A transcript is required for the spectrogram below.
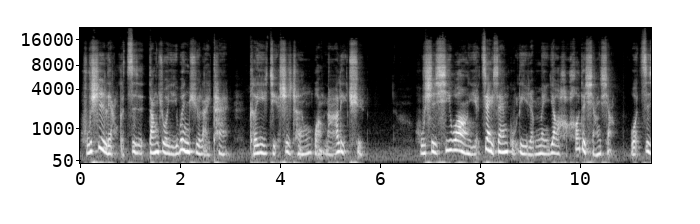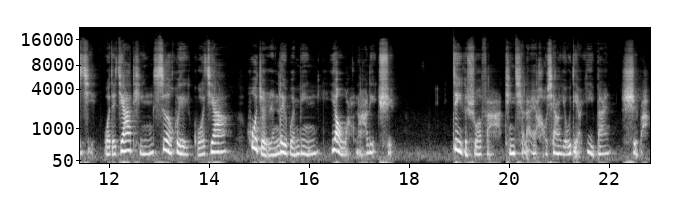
胡适两个字当做疑问句来看。可以解释成往哪里去？胡适希望也再三鼓励人们要好好的想想，我自己、我的家庭、社会、国家或者人类文明要往哪里去。这个说法听起来好像有点一般，是吧？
